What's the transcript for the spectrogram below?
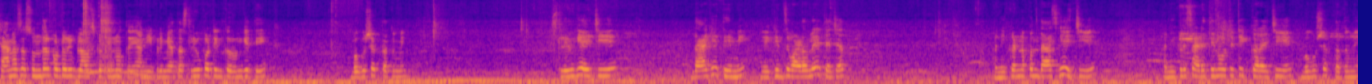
छान असं सुंदर कटोरी ब्लाऊज कटिंग होतं आहे आणि इकडे मी आता स्लीव कटिंग करून घेते. बघू शकता तुम्ही. स्लीव घ्यायची आहे. दहा घेते मी. एक इंच वाढवलं आहे त्याच्यात. आणि इकडनं पण दास घ्यायची आहे. आणि इकडे साडेतीनवरती टिक करायची आहे. बघू शकता तुम्ही.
